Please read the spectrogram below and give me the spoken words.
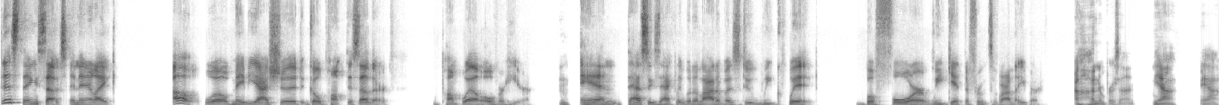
This thing sucks. And then they're like, oh, well, maybe I should go pump this other pump well over here. Mm-hmm. And that's exactly what a lot of us do. We quit before we get the fruits of our labor. A hundred percent. Yeah. Yeah.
